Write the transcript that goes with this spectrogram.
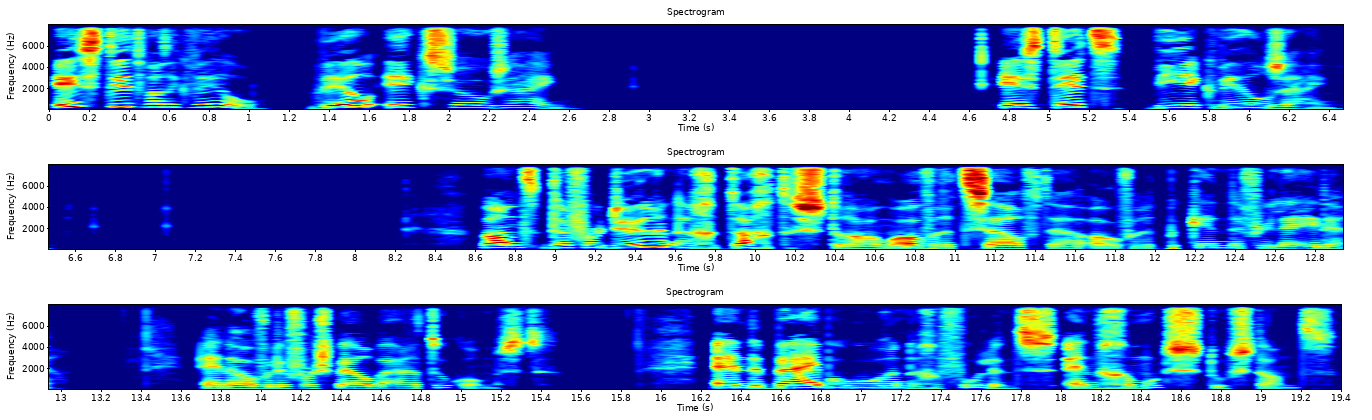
Is dit wat ik wil? Wil ik zo zijn? Is dit wie ik wil zijn? Want de voortdurende gedachtenstroom over hetzelfde, over het bekende verleden en over de voorspelbare toekomst en de bijbehorende gevoelens en gemoedstoestand.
